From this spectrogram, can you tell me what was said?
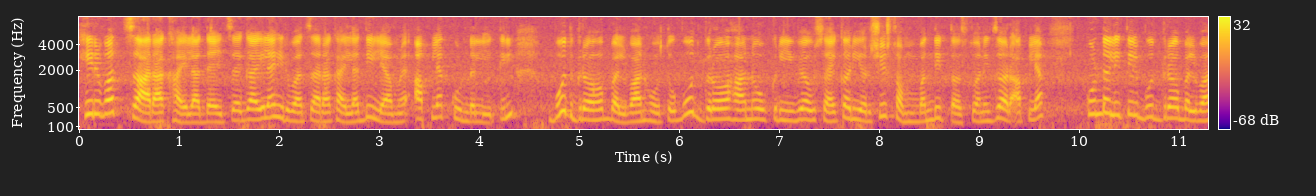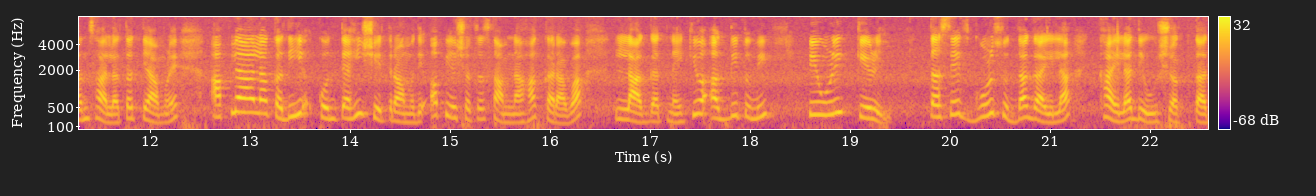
हिरवा चारा खायला द्यायचं. गाईला हिरवा चारा खायला दिल्यामुळे आपल्या कुंडलीतील बुध ग्रह बलवान होतो. बुध ग्रह हा नोकरी व्यवसाय करिअरशी संबंधित असतो आणि जर आपल्या कुंडलीतील बुध ग्रह बलवान झाला तर त्यामुळे आपल्याला कधीही कोणत्याही क्षेत्रामध्ये अपयशाचा सामना हा करावा लागत नाही. किंवा अगदी तुम्ही पिवळी केळी तसेच गुळसुद्धा गाईला खायला देऊ शकतात.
